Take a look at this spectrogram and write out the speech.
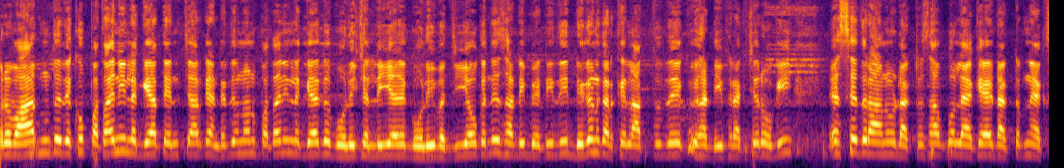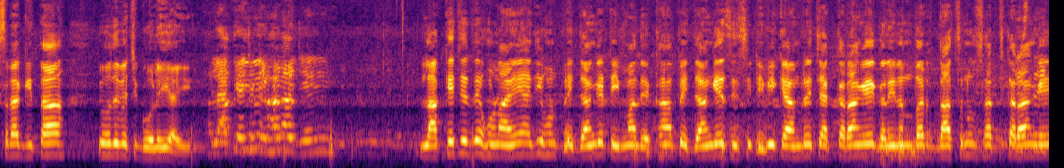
ਪਰਿਵਾਰ ਨੂੰ ਤੇ ਦੇਖੋ ਪਤਾ ਹੀ ਨਹੀਂ ਲੱਗਿਆ 3-4 ਘੰਟੇ ਤੇ ਉਹਨਾਂ ਨੂੰ ਪਤਾ ਨਹੀਂ ਲੱਗਿਆ ਕਿ ਗੋਲੀ ਚੱਲੀ ਹੈ ਜਾਂ ਗੋਲੀ ਵੱਜੀ ਹੈ ਉਹ ਕਹਿੰਦੇ ਸਾਡੀ ਬੇਟੀ ਦੀ ਡਿੱਗਣ ਕਰਕੇ ਲੱਤ ਦੇ ਕੋਈ ਹੱਡੀ ਫ੍ਰੈਕਚਰ ਹੋ ਗਈ। ਇਸੇ ਦੌਰਾਨ ਉਹ ਡਾਕਟਰ ਸਾਹਿਬ ਕੋਲ ਲੈ ਕੇ ਆਏ ਡਾਕਟਰ ਨੇ ਐਕਸਰਾ ਕੀਤਾ ਤੇ ਉਹਦੇ ਵਿੱਚ ਗੋਲੀ ਆਈ। ਇਲਾਕੇ 'ਚ ਟੀਮਾਂ ਭੇਜੀਆਂ ਜੀ ਇਲਾਕੇ 'ਚ ਤੇ ਹੁਣ ਆਏ ਆ ਜੀ ਹੁਣ ਭੇਜਾਂਗੇ ਟੀਮਾਂ ਦੇਖਾਂ ਭੇਜਾਂਗੇ ਸੀਸੀਟੀਵੀ ਕੈਮਰੇ ਚੈੱਕ ਕਰਾਂਗੇ ਗਲੀ ਨੰਬਰ 10 ਨੂੰ ਸਰਚ ਕਰਾਂਗੇ।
